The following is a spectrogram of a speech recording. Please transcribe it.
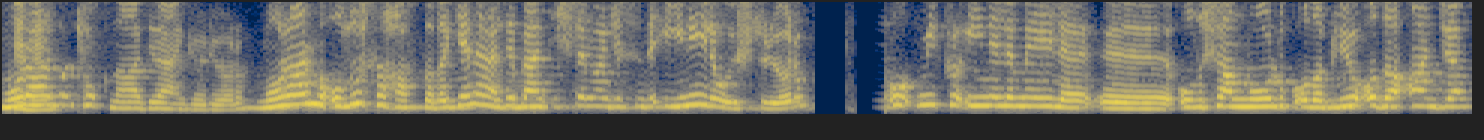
Morarma evet. çok nadiren görüyorum. Morarma olursa hastada genelde ben işlem öncesinde iğneyle uyuşturuyorum. O mikro iğnelemeyle e, oluşan morluk olabiliyor. O da ancak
